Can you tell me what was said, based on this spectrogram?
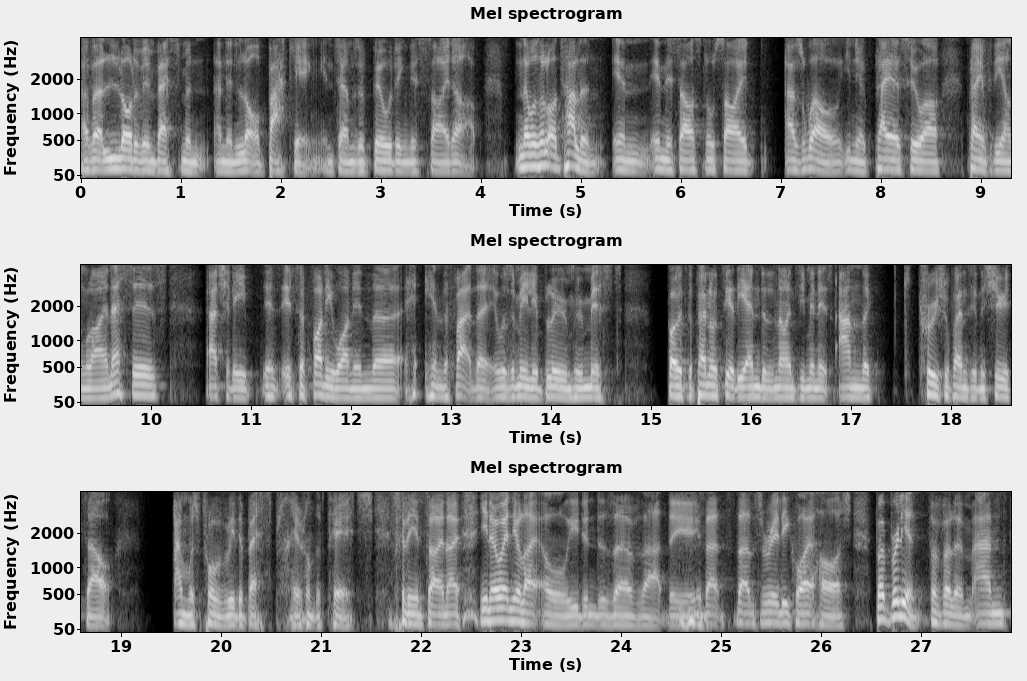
have a lot of investment and a lot of backing in terms of building this side up. And there was a lot of talent in, in this Arsenal side as well. You know, players who are playing for the Young Lionesses. Actually, it's, it's a funny one in the in the fact that it was Amelia Bloom who missed both the penalty at the end of the 90 minutes and the crucial penalty in the shootout and was probably the best player on the pitch for the entire night. You know, when you're like, oh, you didn't deserve that, do you? that's that's really quite harsh, but brilliant for Fulham, and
